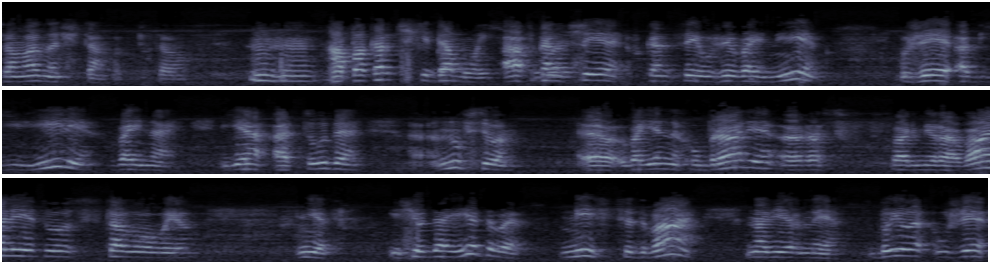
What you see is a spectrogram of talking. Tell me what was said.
сама, значит, там вот питалась. Угу. А по карточке домой? А в конце, в конце уже войны, уже объявили война, я оттуда, ну все, э, военных убрали, расформировали эту столовую. Нет, еще до этого, месяца два, наверное, было уже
